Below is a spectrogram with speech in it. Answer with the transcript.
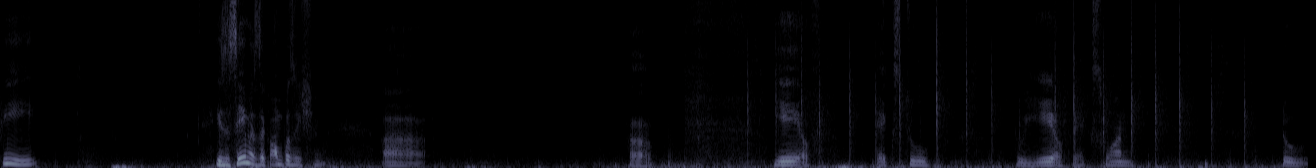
phi is the same as the composition uh, uh a of x2 to a of x1 to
